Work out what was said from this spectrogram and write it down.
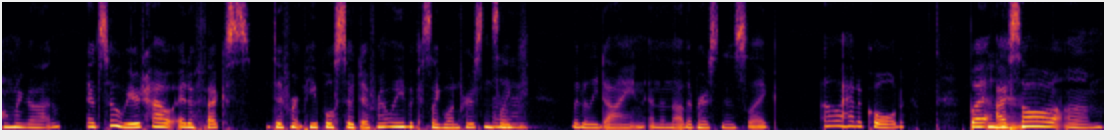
Oh my god. It's so weird how it affects different people so differently because like one person's like Mhm. Literally dying and then the other person is like, "Oh, I had a cold." But I Mhm. saw um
